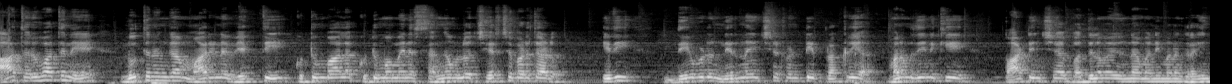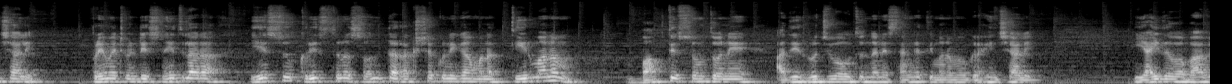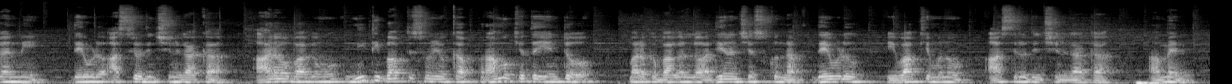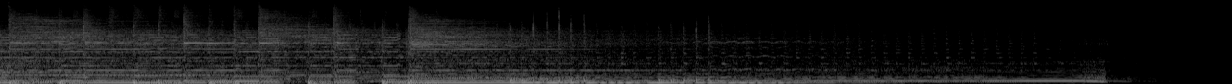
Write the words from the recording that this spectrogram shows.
ఆ తరువాతనే నూతనంగా మారిన వ్యక్తి కుటుంబాల కుటుంబమైన సంఘంలో చేర్చబడతాడు. ఇది దేవుడు నిర్ణయించినటువంటి ప్రక్రియ. మనం దీనికి పాటించ బద్దులమై ఉన్నామని మనం గ్రహించాలి. ప్రేమటువంటి స్నేహితులారా యేసు క్రీస్తును సొంత రక్షకునిగా మన తీర్మానం బాప్తిస్వంతోనే అది రుజువు అవుతుందనే సంగతి మనము గ్రహించాలి. ఈ ఐదవ భాగాన్ని దేవుడు ఆశీర్వదించినగాక. ఆరవ భాగము నీటి బాప్తిస్వం యొక్క ప్రాముఖ్యత ఏంటో మరొక భాగంలో అధ్యయనం చేసుకుందాం. దేవుడు ఈ వాక్యమును ఆశీర్వదించినగాక. ఆమెన్.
